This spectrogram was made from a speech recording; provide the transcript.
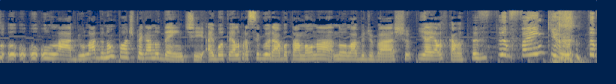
o, o- o lábio, o lábio não pode pegar no dente. Aí botei ela pra segurar, botar a mão na- no lábio de baixo. E aí ela ficava, "The thank you, the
